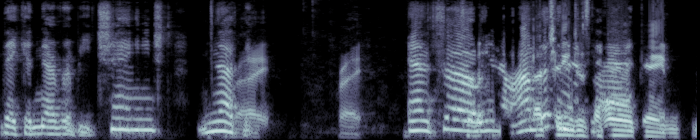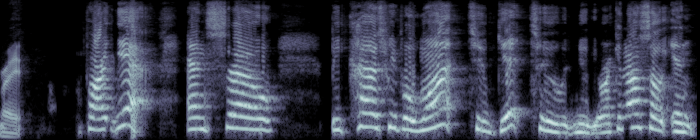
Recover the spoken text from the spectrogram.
they can never be changed, nothing. Right. Right. And so, so you know, I'm that changes the that. whole game, right? Part, yeah. And so, because people want to get to New York, and also in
